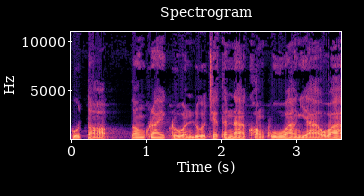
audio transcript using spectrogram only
ผู้ตอบต้องใคร่ครวญดูเจตนาของผู้วางยาว่า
